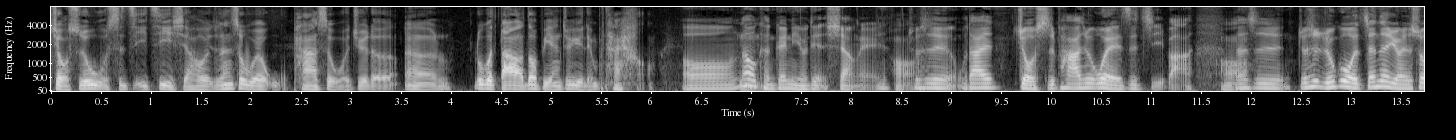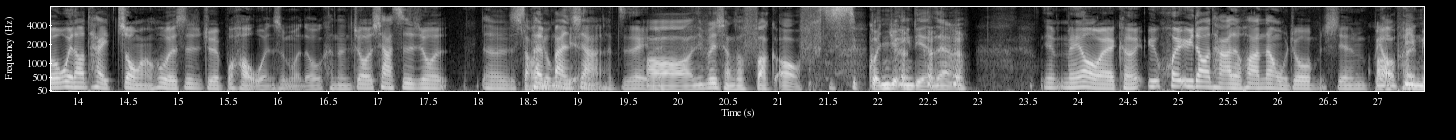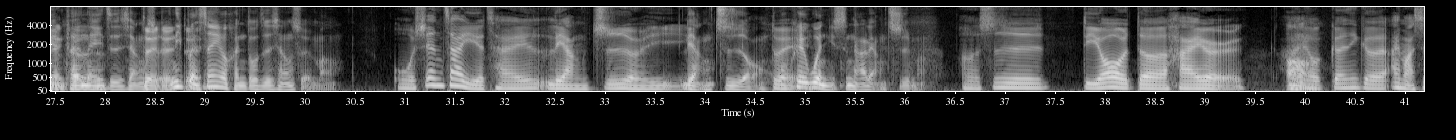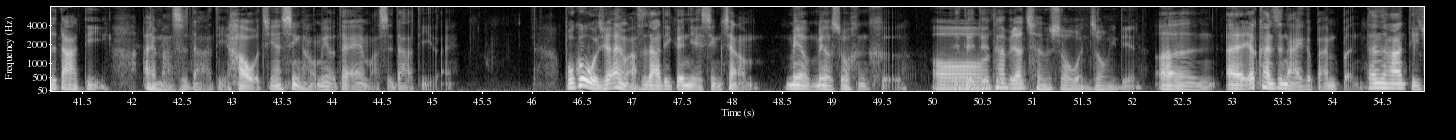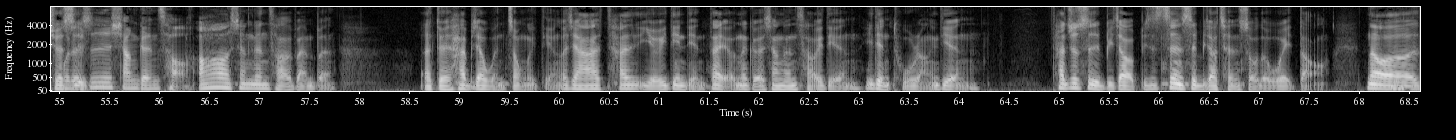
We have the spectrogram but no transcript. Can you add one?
九十五是以自己喜好为主，但是我有五趴是我觉得，嗯、呃，如果打扰到别人就有点不太好。哦，那我可能跟你有点像哎、欸嗯，就是我大概九十趴就为了自己吧。哦、但是就是如果真的有人说味道太重啊，或者是觉得不好闻什么的，我可能就下次就呃喷半下之类的。哦，你不是想说 fuck off，是滚远一点这样？也没有哎、欸，可能遇会遇到它的话，那我就先不要、那个哦、避免喷那一支香水。你本身有很多支香水吗？我现在也才两只而已，两只哦。对，我可以问你是哪两只吗？呃，是 Dior 的 Higher，还有跟一个爱马仕大地。哦、爱马仕大地，好，我今天幸好没有带爱马仕大地来。不过我觉得爱马仕大地跟你的形象没有没有说很合。哦，对对对，对，它比较成熟稳重一点。嗯，呃，要看是哪一个版本，但是它的确是是香根草哦，香根草的版本。呃，对，它比较稳重一点，而且它它有一点点带有那个香根草一点一点土壤一点，它就是比较比正是比较成熟的味道。那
